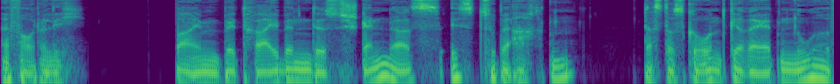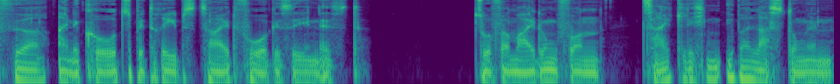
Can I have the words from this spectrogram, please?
erforderlich. Beim Betreiben des Ständers ist zu beachten, dass das Grundgerät nur für eine Kurzbetriebszeit vorgesehen ist. Zur Vermeidung von zeitlichen Überlastungen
